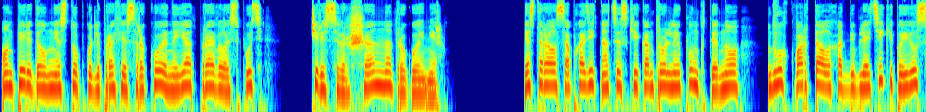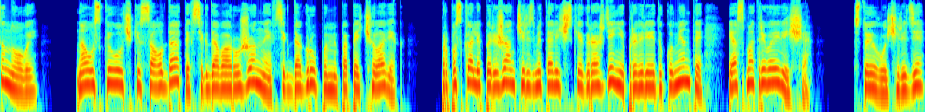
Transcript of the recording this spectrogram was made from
Он передал мне стопку для профессора Коэна, и я отправилась в путь через совершенно другой мир. Я старалась обходить нацистские контрольные пункты, но в двух кварталах от библиотеки появился новый. На узкой улочке солдаты, всегда вооруженные, всегда группами по пять человек, пропускали парижан через металлические ограждения, проверяя документы и осматривая вещи. Стоя в очереди,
